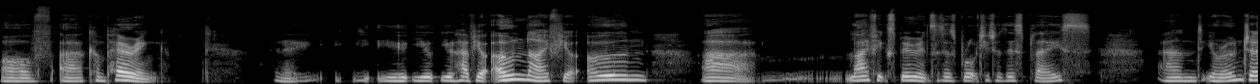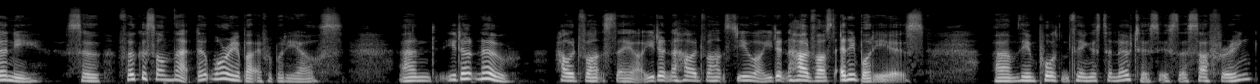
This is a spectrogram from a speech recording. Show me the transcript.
of uh, comparing. You know, you, you, you have your own life, your own uh, life experience that has brought you to this place, and your own journey. So focus on that. Don't worry about everybody else. And you don't know how advanced they are. You don't know how advanced you are. You don't know how advanced anybody is. Um, the important thing is to notice, is there suffering?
